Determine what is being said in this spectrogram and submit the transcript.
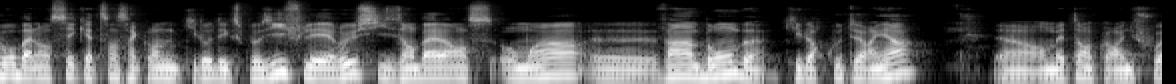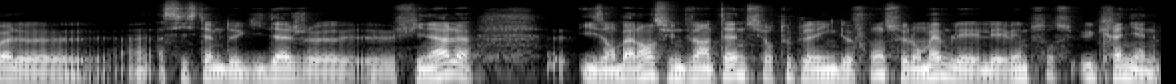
pour balancer 450 kilos d'explosifs. Les Russes, ils en balancent au moins euh, 20 bombes qui leur coûtent rien, euh, en mettant encore une fois le, un, système de guidage euh, final, ils en balancent une vingtaine sur toute la ligne de front, selon même les, les mêmes sources ukrainiennes,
